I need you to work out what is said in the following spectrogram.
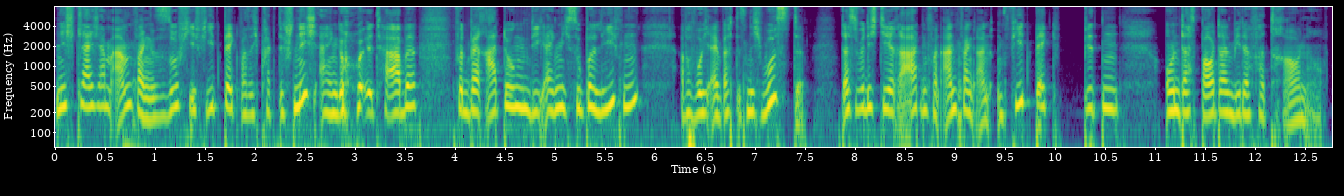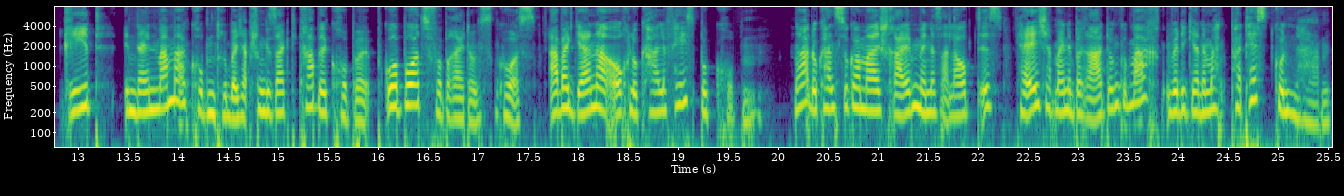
nicht gleich am Anfang. Es ist so viel Feedback, was ich praktisch nicht eingeholt habe von Beratungen, die eigentlich super liefen, aber wo ich einfach das nicht wusste. Das würde ich dir raten, von Anfang an um Feedback bitten und das baut dann wieder Vertrauen auf. Red in deinen Mama-Gruppen drüber. Ich habe schon gesagt, die Krabbelgruppe, Geburtsvorbereitungskurs, aber gerne auch lokale Facebook-Gruppen. Na, du kannst sogar mal schreiben, wenn das erlaubt ist. Hey, ich habe meine Beratung gemacht, würde gerne mal ein paar Testkunden haben.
